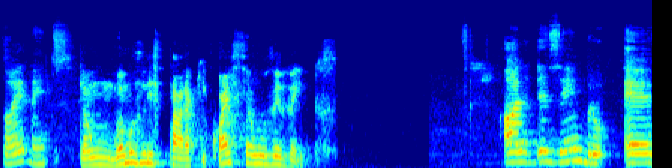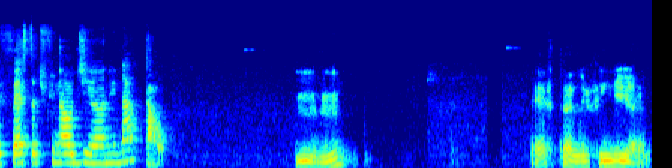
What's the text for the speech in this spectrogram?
Só eventos. Então, vamos listar aqui quais são os eventos. Olha, dezembro é festa de final de ano e Natal. Uhum. Festa de fim de ano.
